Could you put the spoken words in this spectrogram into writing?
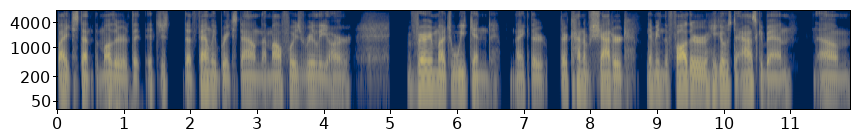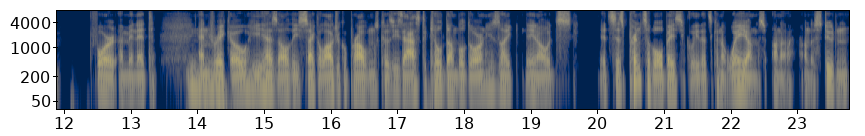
by extent, the mother, that it just that family breaks down, that Malfoys really are very much weakened, like, they're they're kind of shattered. I mean, the father, he goes to Azkaban, um, for a minute, and Mhm. Draco, he has all these psychological problems because he's asked to kill Dumbledore, and he's like, you know, it's it's his principle basically that's gonna weigh on s on a on a student.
